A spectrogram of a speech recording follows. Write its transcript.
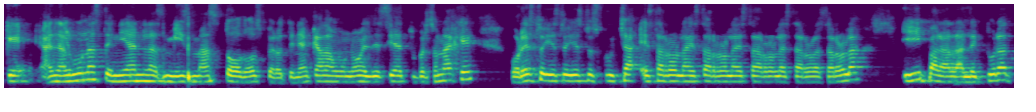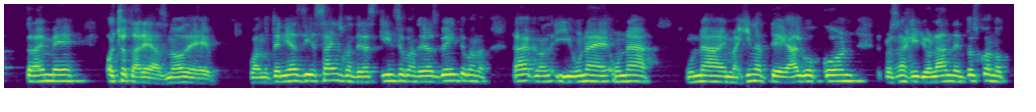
que en algunas tenían las mismas todos, pero tenían cada uno, él decía, tu personaje, por esto y esto y esto, escucha esta rola, esta rola, esta rola, esta rola, esta rola, y para la lectura tráeme ocho tareas, ¿no? De cuando tenías 10 años, cuando tenías 15, cuando tenías 20, cuando, y una, una, una, imagínate algo con el personaje Yolanda. Entonces, cuando,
